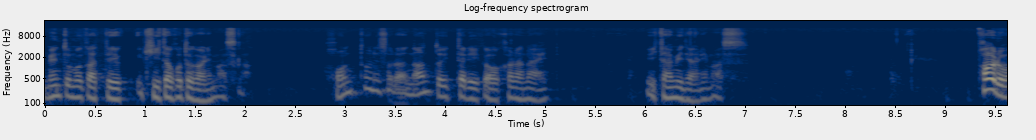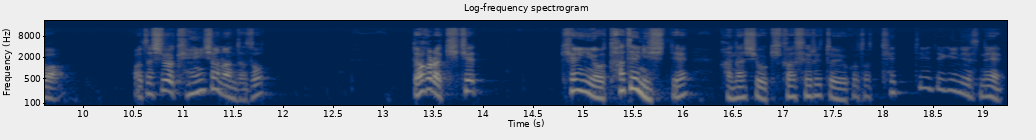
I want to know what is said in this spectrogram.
面と向かって聞いたことがありますが本当にそれは何と言ったらいいかわからない。痛みであります。パウロは私は権威者なんだぞ。だから聞け。権威を盾にして話を聞かせるということ。を徹底的にですね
